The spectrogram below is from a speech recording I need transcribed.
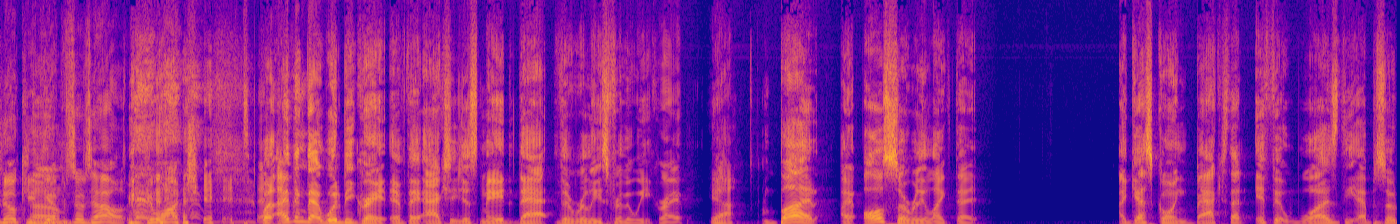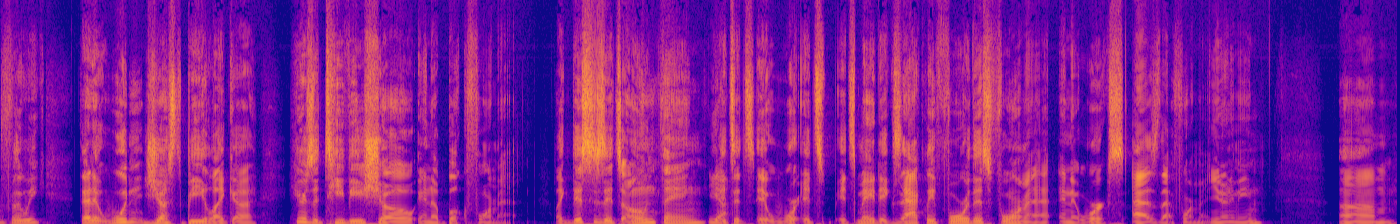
no, Keith, the Um, episode's out. You can watch it. but I think that would be great if they actually just made that the release for the week, right? Yeah, But I also really like that. I guess going back to that, if it was the episode for the week, that it wouldn't just be like a here's a TV show in a book format. Like this is its own thing. Yeah. It's it's it wor- it's it's made exactly for this format and it works as that format. You know what I mean? Um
